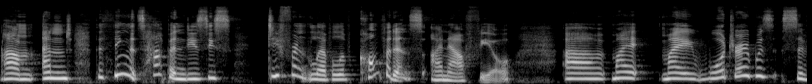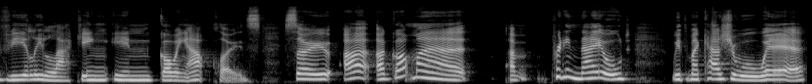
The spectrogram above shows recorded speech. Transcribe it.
Um, and the thing that's happened is this different level of confidence I now feel. Uh, my my wardrobe was severely lacking in going out clothes, so I, I got my I'm pretty nailed with my casual wear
